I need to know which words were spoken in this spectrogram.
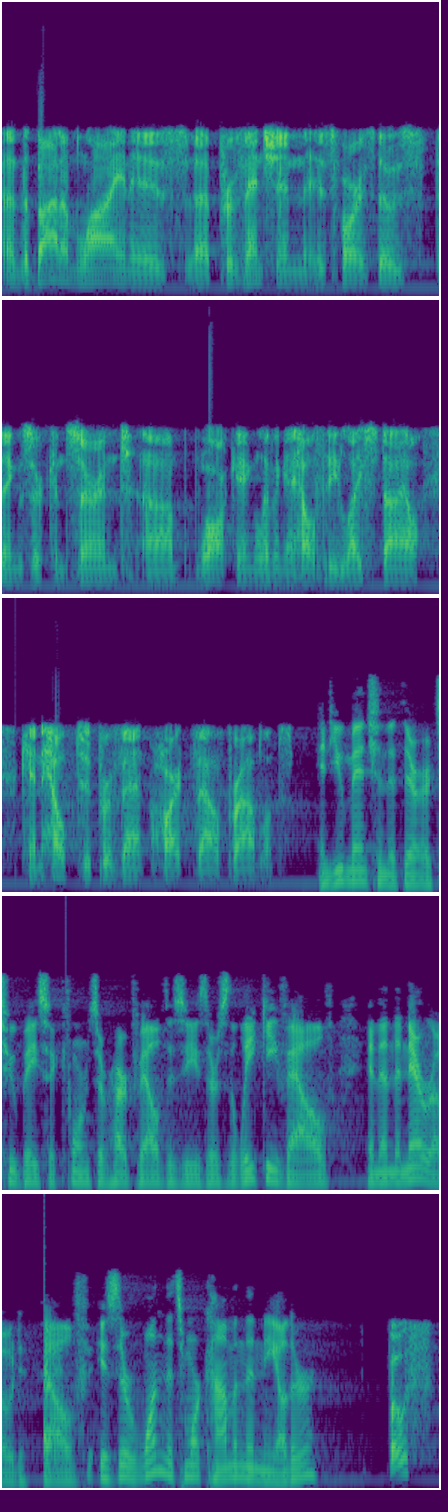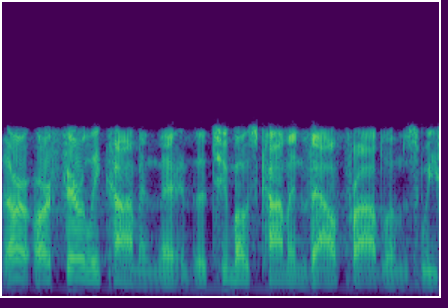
uh, the bottom line is uh, prevention as far as those things are concerned. Um, walking, living a healthy lifestyle can help to prevent heart valve problems. And you mentioned that there are two basic forms of heart valve disease there's the leaky valve and then the narrowed valve. Is there one that's more common than the other? Both are, are fairly common. The, the two most common valve problems we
